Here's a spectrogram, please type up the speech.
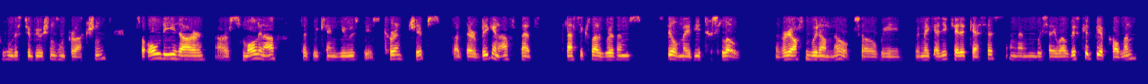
tool distributions in production. So all these are, are small enough that we can use these current chips, but they're big enough that classical algorithms still may be too slow. And very often we don't know. So we, we make educated guesses and then we say, well, this could be a problem.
